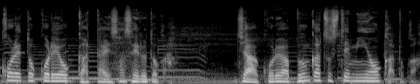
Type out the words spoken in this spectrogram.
これとこれを合体させるとかじゃあこれは分割してみようかとか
